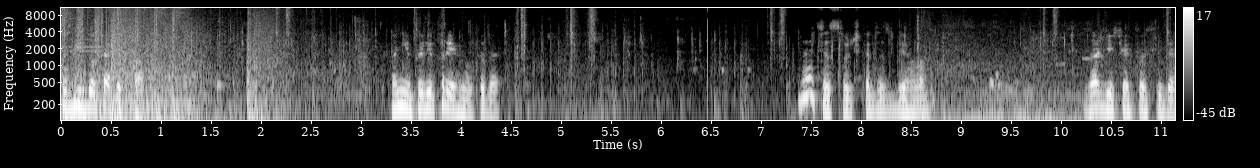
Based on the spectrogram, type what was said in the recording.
Побіг до тебе став. А ні, перепригнув тебе. Де ця сучка десь бігла? Ззаді ще хтось іде.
